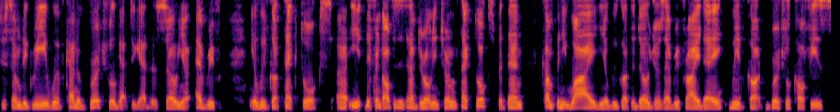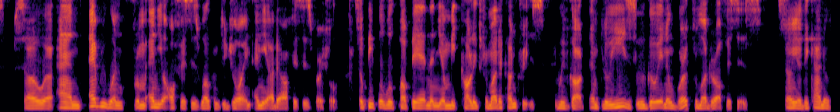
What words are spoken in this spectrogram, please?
to some degree with kind of virtual get-togethers. So you know every you know, we've got tech talks. Uh, different offices have their own internal tech talks, but then company wide. You know, we've got the dojos every Friday. We've got virtual coffees. So, uh, and everyone from any office is welcome to join. Any other office is virtual. So people will pop in and you know, meet colleagues from other countries. We've got employees who go in and work from other offices. So you know the kind of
